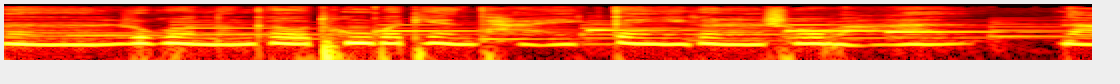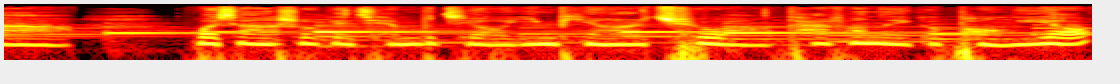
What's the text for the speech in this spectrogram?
嗯，如果能够通过电台跟一个人说晚安，那我想说给前不久因病而去往他方的一个朋友。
